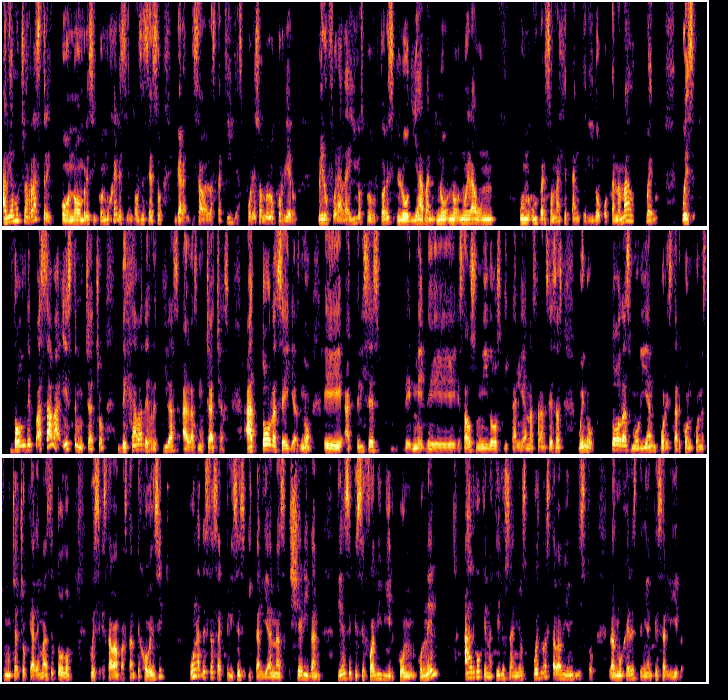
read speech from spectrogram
había mucho arrastre con hombres y con mujeres, y entonces eso garantizaba las taquillas. Por eso no lo corrieron pero fuera de ahí los productores lo odiaban, no, no, no era un, un, personaje tan querido o tan amado. Bueno, pues donde pasaba este muchacho, dejaba derretidas a las muchachas, a todas ellas, ¿no? Eh, actrices de, de, Estados Unidos, italianas, francesas, bueno, todas morían por estar con, con este muchacho que además de todo, pues estaban bastante jovencito. Una de estas actrices italianas, Sheridan, fíjense que se fue a vivir con, con él, algo que en aquellos años pues no estaba bien visto. Las mujeres tenían que salir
